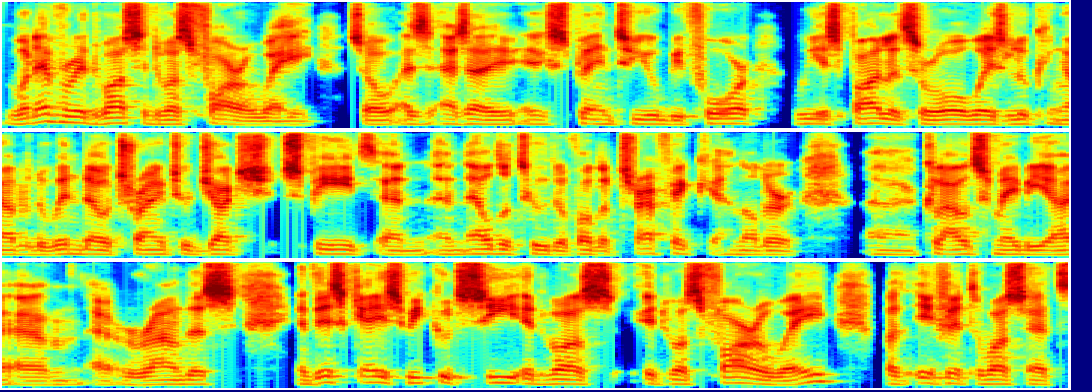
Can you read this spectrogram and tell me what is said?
whatever it was, it was far away. So as, as I explained to you before, we as pilots are always looking out of the window, trying to judge speed and, and altitude of other traffic and other uh, clouds maybe uh, um, around us. In this case, we could see it was it was far away, but if it was at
